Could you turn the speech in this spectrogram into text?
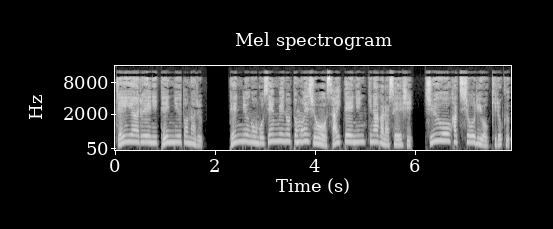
JRA に転入となる。転入後5戦目の巴賞を最低人気ながら制し、中央初勝利を記録。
